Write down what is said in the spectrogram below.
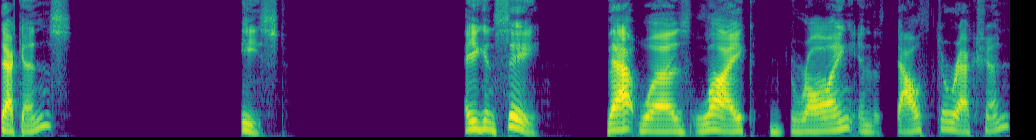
seconds east. And you can see that was like drawing in the south direction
